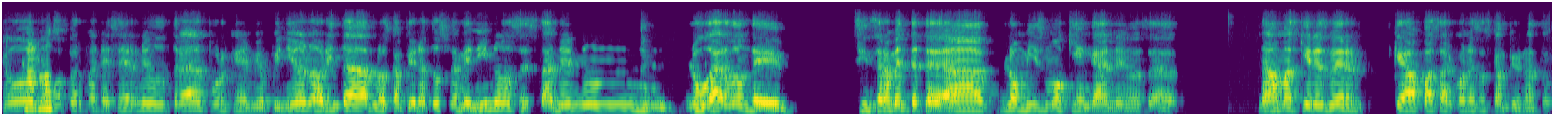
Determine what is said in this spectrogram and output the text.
Yo voy a permanecer neutral porque en mi opinión ahorita los campeonatos femeninos están en un lugar donde sinceramente te da lo mismo quien gane, o sea, nada más quieres ver qué va a pasar con esos campeonatos.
